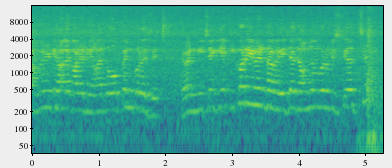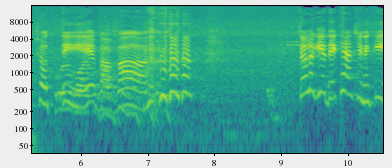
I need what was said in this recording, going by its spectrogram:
কমিউনিটি হলে করেনি আমাদের তো ওপেন করেছে। এবার নিচে গিয়ে কি করে ইভেন্ট হবে? এই যা ঝমঝম করে বৃষ্টি হচ্ছে। সত্যি এ বাবা। চলো গিয়ে দেখে আসি নাকি?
